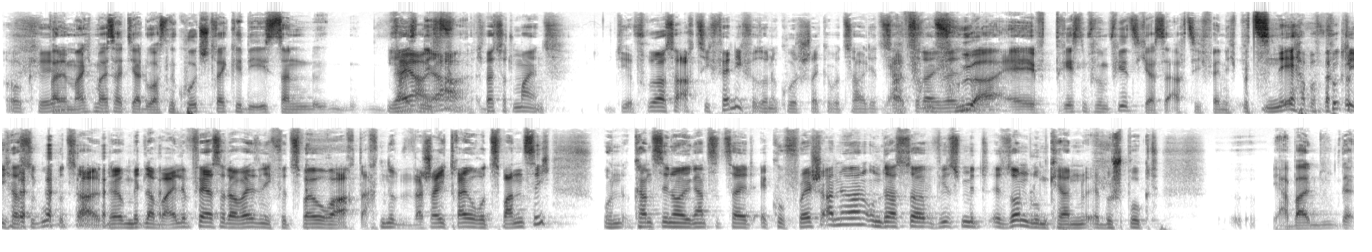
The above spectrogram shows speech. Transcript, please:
Okay. Weil manchmal ist halt ja, du hast eine Kurzstrecke, die ist dann, äh, ja, weiß ja, nicht, ja, ich weiß, was du meinst. Die, früher hast du 80 Pfennig für so eine Kurzstrecke bezahlt. Jetzt ja, zahlst du da, früher, ey, Dresden 45 hast du 80 Pfennig bezahlt. Nee, aber wirklich, hast du gut bezahlt. Ja, Mittlerweile fährst du da, weiß ich nicht, für 2,08 Euro, ach, ne, wahrscheinlich 3,20 Euro und kannst dir noch die ganze Zeit Eco Fresh anhören und hast da, wirst mit Sonnenblumenkernen äh, bespuckt. Ja, aber du, da,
